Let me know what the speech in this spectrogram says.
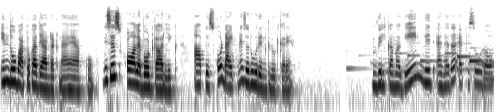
इन दो बातों का ध्यान रखना है आपको। This is all about garlic आप इसको डाइट में ज़रूर इंक्लूड करें। Will come again with another episode of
